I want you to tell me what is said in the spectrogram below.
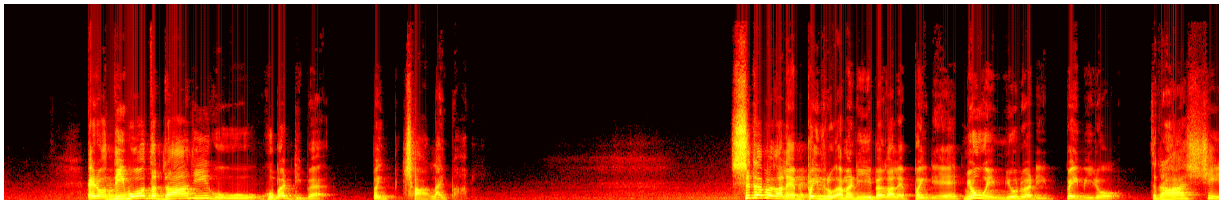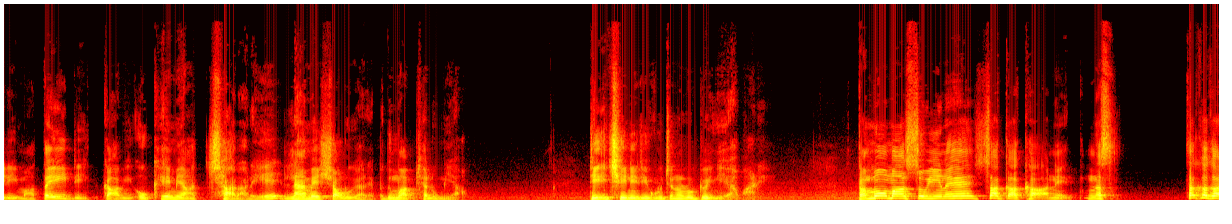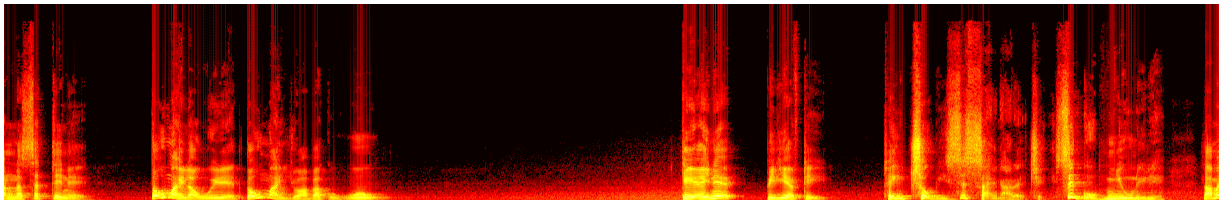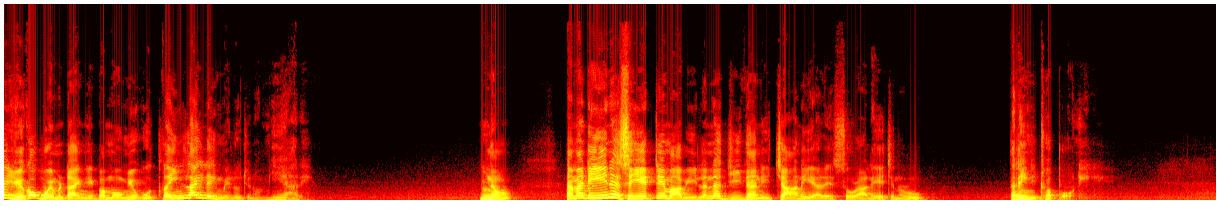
အဲ့တော့တီဘောတရားကြီးကိုဟိုဘက်ဒီဘက်ပိတ်ချလိုက်ပါပြီစစ်တပ်ဘက်ကလည်းပိတ်တယ်လို့ MND ဘက်ကလည်းပိတ်တယ်မြို့ဝင်မြို့ရွက်တွေပိတ်ပြီးတော့တရားရှိတွေမှာတိတ်တွေကာပြီးအုတ်ခဲများချတာတယ်လမ်းပဲလျှောက်လို့ရတယ်ဘယ်သူမှဖြတ်လို့မရဘူးဒီအခြေအနေတွေကိုကျွန်တော်တို့တွေ့နေရပါတယ်။ဗမော်မှာဆိုရင်လဲစကခနဲ့နှစ်စကခ21နဲ့ 3မိုင်လောက်ဝေးတယ်3မိုင်ရွာဘက်ကို KI နဲ့ PDF တွေထိန်းချုပ်ပြီးစစ်ဆိုင်လာတဲ့အချိန်စစ်ကိုမြူနေတယ်။ဒါပေမဲ့ရွေးကောက်ပွဲမတိုင်ခင်ဗမော်မျိုးကိုသိမ်းလိုက်လိုက်မယ်လို့ကျွန်တော်မြင်ရတယ်။နော်အမဒီနဲ့စည်ရတင်းပါပြီးလက်နက်ကြီးတန်းတွေကြားနေရတယ်ဆိုတာလေကျွန်တော်တို့သတင်းတွေထွက်ပေါ်နေတယ်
